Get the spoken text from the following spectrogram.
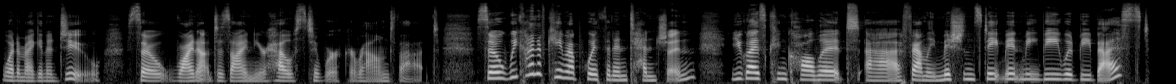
what am I going to do? So, why not design your house to work around that? So we kind of came up with an intention. You guys can call it a family mission statement, maybe would be best.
